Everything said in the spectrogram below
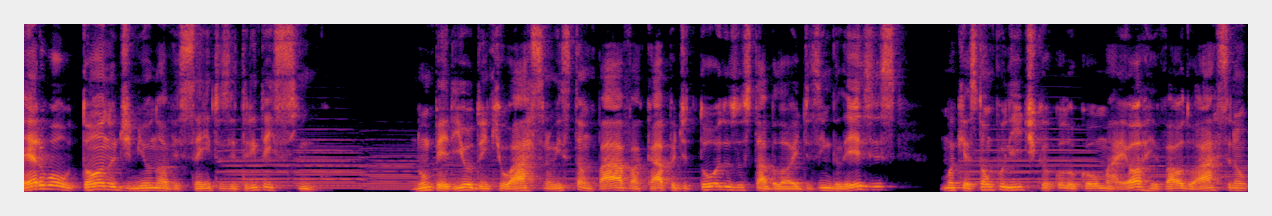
Era o outono de 1935, num período em que o Arsenal estampava a capa de todos os tabloides ingleses, uma questão política colocou o maior rival do Arsenal,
